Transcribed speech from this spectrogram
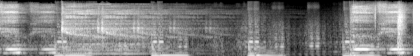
The people.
